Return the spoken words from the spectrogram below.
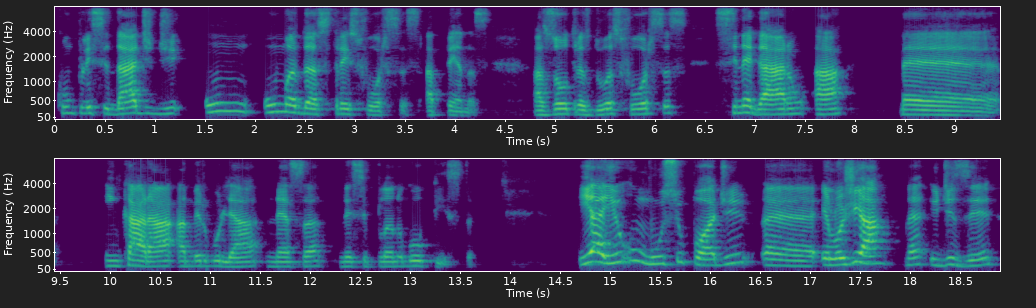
cumplicidade de um, uma das três forças apenas. As outras duas forças se negaram a é, encarar, a mergulhar nessa nesse plano golpista. E aí o Múcio pode é, elogiar né, e dizer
